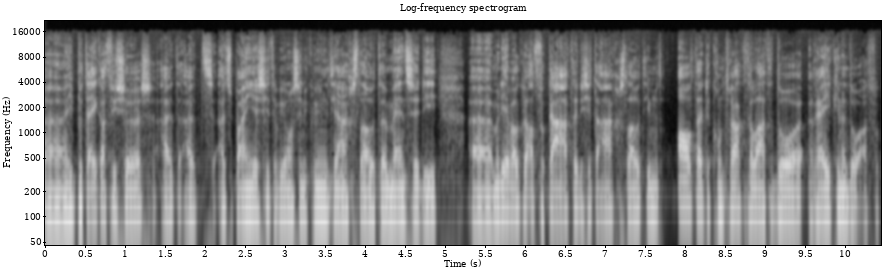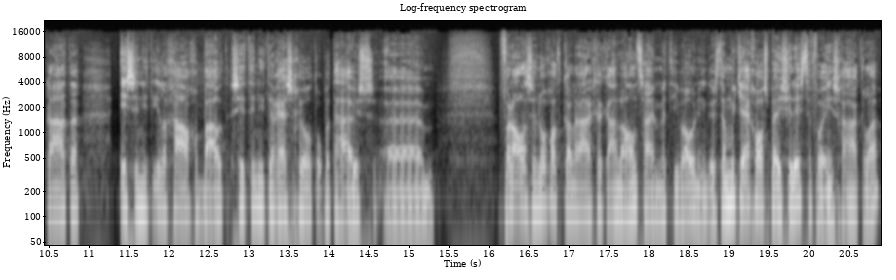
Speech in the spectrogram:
uh, hypotheekadviseurs uit, uit, uit Spanje zitten bij ons in de community aangesloten. Mensen die, uh, maar die hebben ook weer advocaten, die zitten aangesloten. Je moet altijd de contracten laten doorrekenen door advocaten. Is er niet illegaal gebouwd? Zit er niet een restschuld op het huis? Um, van alles en nog wat kan er eigenlijk aan de hand zijn met die woning. Dus daar moet je echt wel specialisten voor inschakelen.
